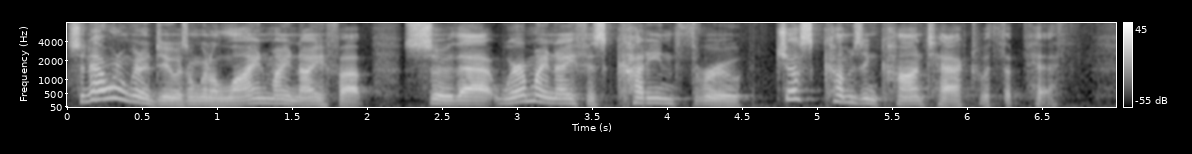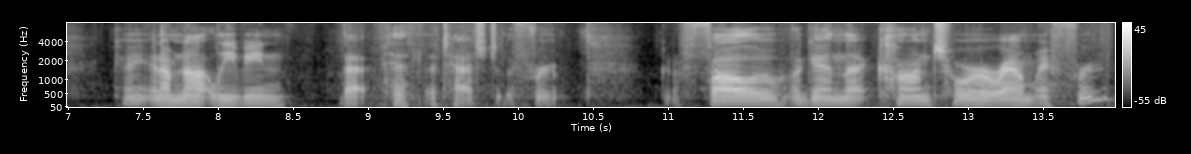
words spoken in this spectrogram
So now what I'm going to do is I'm going to line my knife up so that where my knife is cutting through just comes in contact with the pith. Okay, and I'm not leaving that pith attached to the fruit. I'm going to follow again that contour around my fruit.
